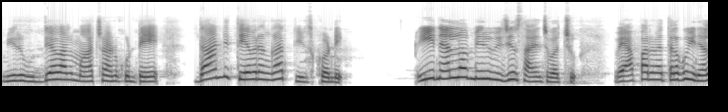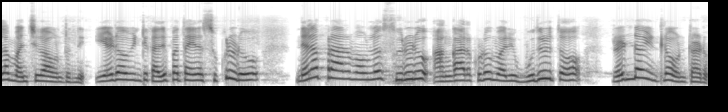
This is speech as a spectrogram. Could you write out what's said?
మీరు ఉద్యోగాలు మార్చాలనుకుంటే దాన్ని తీవ్రంగా తీసుకోండి ఈ నెలలో మీరు విజయం సాధించవచ్చు. వ్యాపారవేత్తలకు ఈ నెల మంచిగా ఉంటుంది. ఏడవ ఇంటికి అధిపతి అయిన శుక్రుడు నెల ప్రారంభంలో సూర్యుడు అంగారకుడు మరియు బుధుడితో రెండో ఇంట్లో ఉంటాడు.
